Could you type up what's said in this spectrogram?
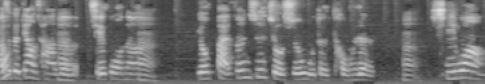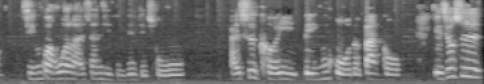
而这个调查的结果呢，有百分之九十五的同仁，嗯，希望尽管未来三级警戒解除，还是可以灵活的办公，也就是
